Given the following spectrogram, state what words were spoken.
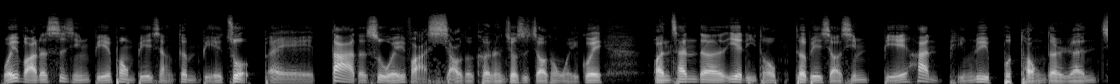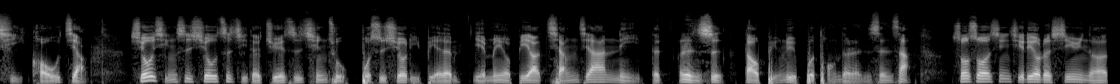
违法的事情别碰、别想、更别做。哎，大的是违法，小的可能就是交通违规。晚餐的夜里头特别小心，别和频率不同的人起口角。修行是修自己的觉知清楚，不是修理别人，也没有必要强加你的认识到频率不同的人身上。说说星期六的幸运儿，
